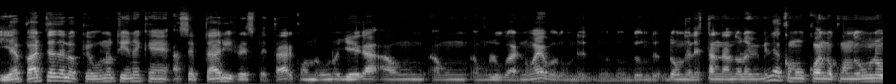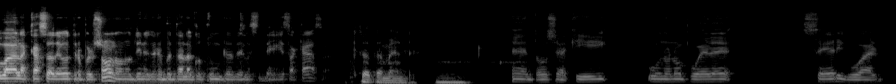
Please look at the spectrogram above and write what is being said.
Y aparte de lo que uno tiene que aceptar y respetar cuando uno llega a un, a un, a un lugar nuevo donde, donde, donde, le están dando la bienvenida, como cuando, cuando uno va a la casa de otra persona, uno tiene que respetar la costumbre de, de esa casa. Exactamente. Entonces aquí uno no puede ser igual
